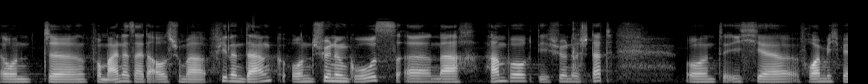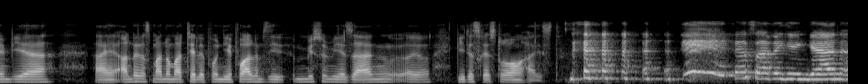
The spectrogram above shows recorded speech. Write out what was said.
Und äh, von meiner Seite aus schon mal vielen Dank und schönen Gruß nach Hamburg, die schöne Stadt. Und ich äh, freue mich, wenn wir ein anderes Mal nochmal telefonieren. Vor allem, Sie müssen mir sagen, äh, wie das Restaurant heißt. das sage ich Ihnen gerne.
